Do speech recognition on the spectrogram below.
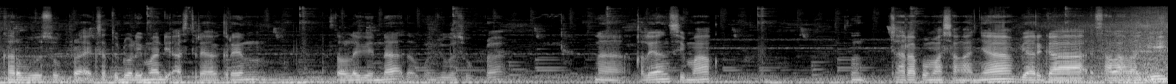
Karbu Supra X125 di Astrea Grand atau Legenda ataupun juga Supra. Nah, kalian simak cara pemasangannya biar gak salah lagi,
